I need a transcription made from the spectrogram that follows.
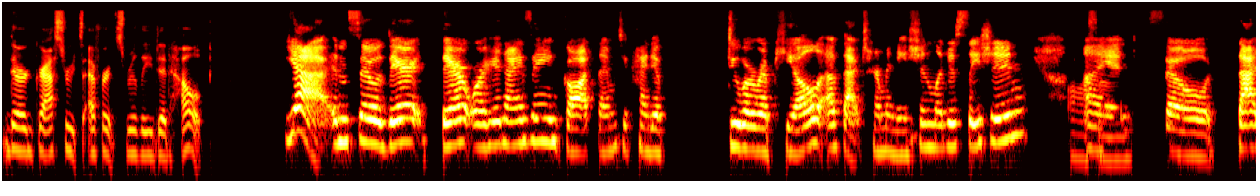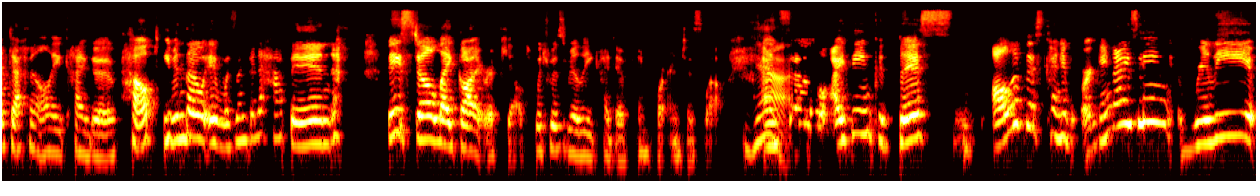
their grassroots efforts really did help yeah and so their their organizing got them to kind of do a repeal of that termination legislation awesome. and so that definitely kind of helped, even though it wasn't going to happen. They still like got it repealed, which was really kind of important as well. Yeah. And so I think this, all of this kind of organizing really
